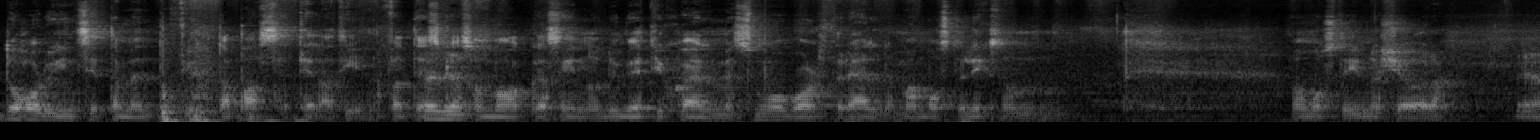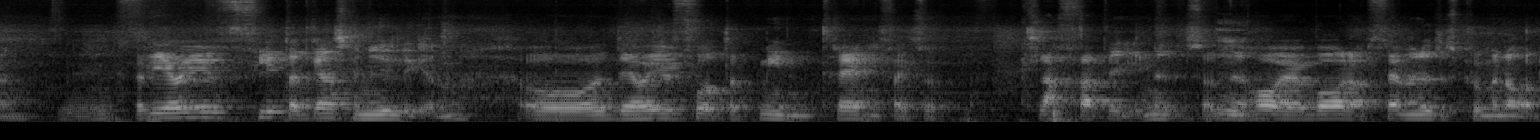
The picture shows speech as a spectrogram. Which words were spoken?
då har du incitament att flytta passet hela tiden för att det ska Precis. som makas in och du vet ju själv med småbarnsförälder man måste liksom man måste in och köra. Ja. För Vi har ju flyttat ganska nyligen och det har ju fått att min träning faktiskt har klaffat i nu. Så att nu Mm. har jag bara fem minuters promenad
